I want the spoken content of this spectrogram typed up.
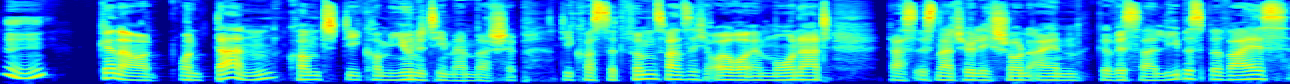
Hm. Genau. Und dann kommt die Community Membership. Die kostet 25 Euro im Monat. Das ist natürlich schon ein gewisser Liebesbeweis,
